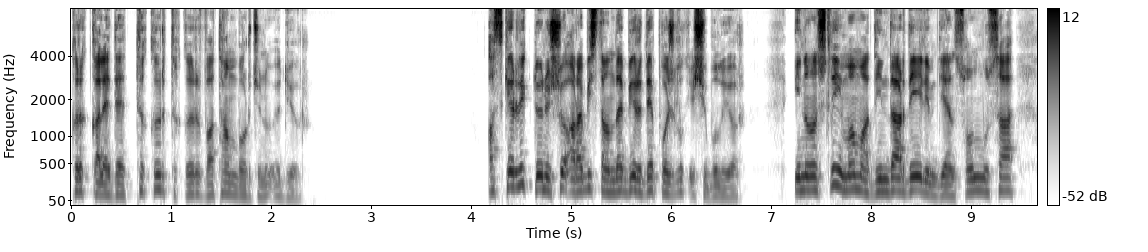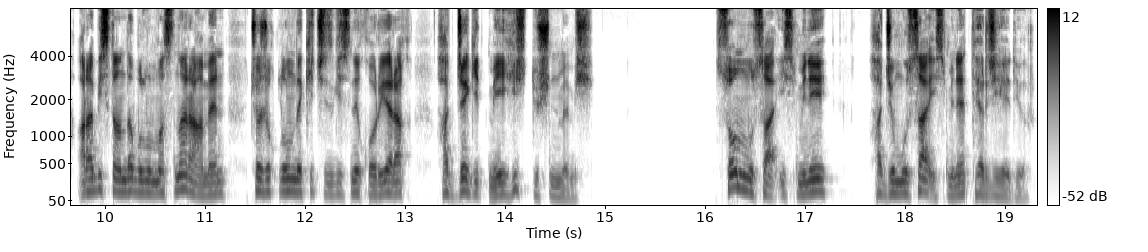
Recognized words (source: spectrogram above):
Kırıkkale'de tıkır tıkır vatan borcunu ödüyor. Askerlik dönüşü Arabistan'da bir depoculuk işi buluyor. İnançlıyım ama dindar değilim diyen Son Musa, Arabistan'da bulunmasına rağmen çocukluğundaki çizgisini koruyarak hacca gitmeyi hiç düşünmemiş. Son Musa ismini Hacı Musa ismine tercih ediyor.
